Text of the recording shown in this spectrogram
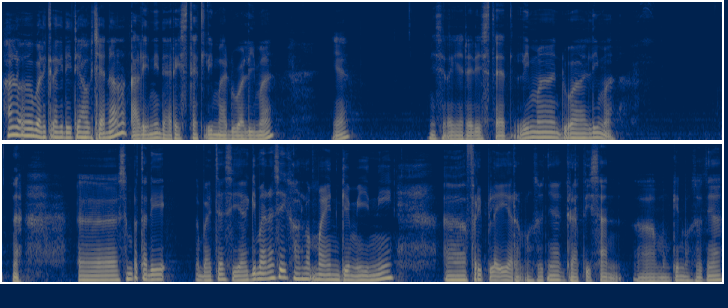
Halo, balik lagi di Tiahok Channel. Kali ini dari state 525 ya. Ini saya lagi ada di state 525. Nah, eh sempat tadi ngebaca sih ya, gimana sih kalau main game ini eh, free player, maksudnya gratisan. Eh, mungkin maksudnya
